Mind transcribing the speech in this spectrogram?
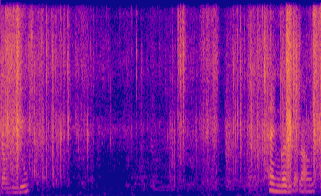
टांगून देऊ हँगरला लावायचं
